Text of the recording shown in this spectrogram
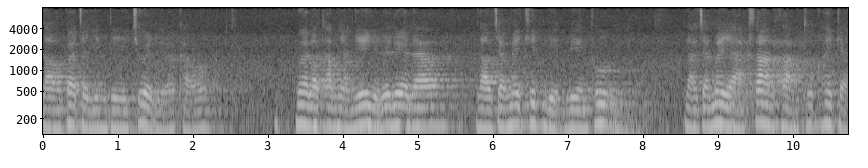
เราก็จะยินดีช่วยเหลือเขา เมื่อเราทำอย่างนี้อยู่เรื่อย ๆ แล้ว เราจะไม่คิดเบียดเบียนผู้อื่น เราจะไม่อยากสร้างความทุกข์ให้แก่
